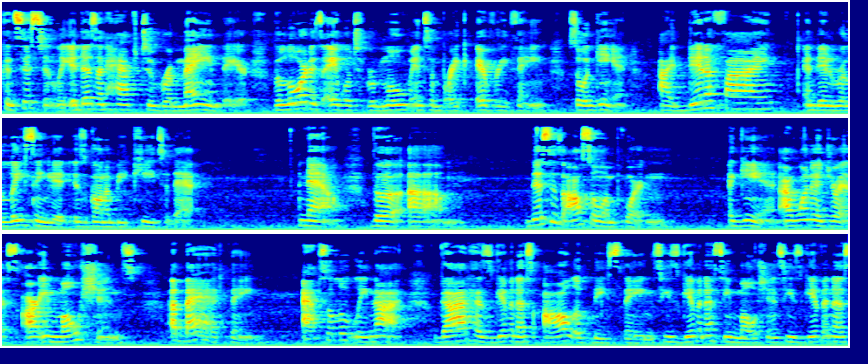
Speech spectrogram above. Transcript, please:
consistently. It doesn't doesn't have to remain there. The Lord is able to remove and to break everything. So again, identifying and then releasing it is going to be key to that. Now, the um, this is also important. Again, I want to address are emotions a bad thing? Absolutely not. God has given us all of these things. He's given us emotions. He's given us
